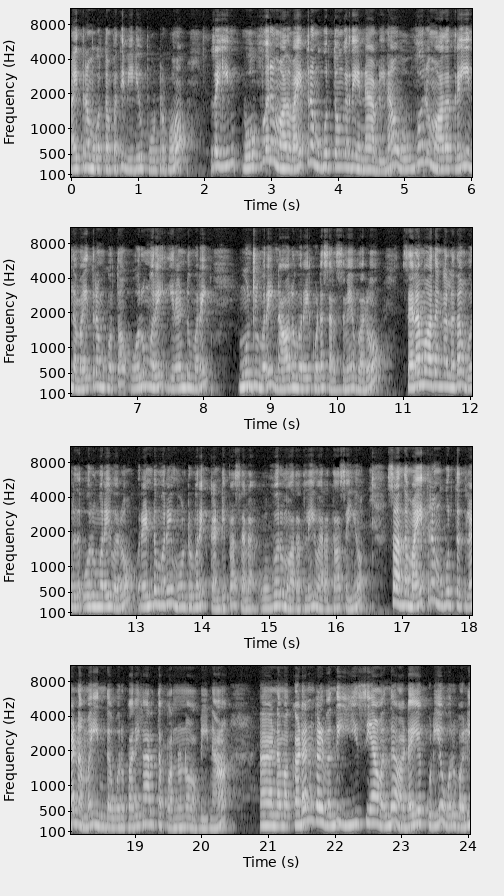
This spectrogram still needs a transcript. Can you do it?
மைத்திர முகூர்த்தம் பற்றி வீடியோ போட்டிருக்கோம். ஸோ இந் ஒவ்வொரு மாதம் மைத்திர முகூர்த்தங்கிறது என்ன அப்படின்னா ஒவ்வொரு மாதத்துலேயும் இந்த மைத்திர முகூர்த்தம் ஒரு முறை இரண்டு முறை மூன்று முறை நாலு முறை கூட சில சமயம் வரும். சில மாதங்களில் தான் ஒரு ஒரு முறை வரும். ரெண்டு முறை மூன்று முறை கண்டிப்பாக சில ஒவ்வொரு மாதத்துலேயும் வரத்தான் செய்யும். ஸோ அந்த மைத்திர முகூர்த்தத்தில் நம்ம இந்த ஒரு பரிகாரத்தை பண்ணணும் அப்படின்னா நம்ம கடன்கள் வந்து ஈஸியாக வந்து அடையக்கூடிய ஒரு வழி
